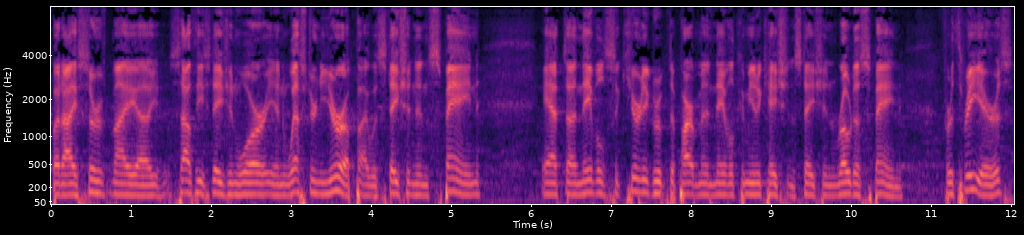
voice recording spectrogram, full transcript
but I served my uh, Southeast Asian War in Western Europe. I was stationed in Spain at uh, Naval Security Group Department, Naval Communications Station, Rota, Spain, for three years.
